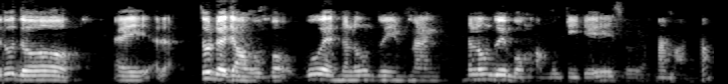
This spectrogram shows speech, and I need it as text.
တို့တော့အဲ တို့တဲ့ကြောင့်ဟိုပေါ့ကိုယ့်ရဲ့နှလုံးသွင်းမှန်နှလုံးသွင်းပုံမှာမူတည်တယ်ဆိုတာမှန်ပါတယ်နော်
